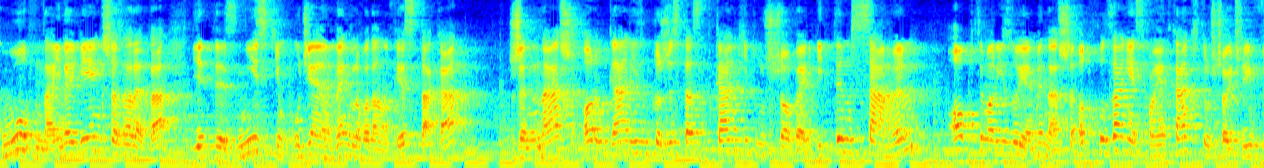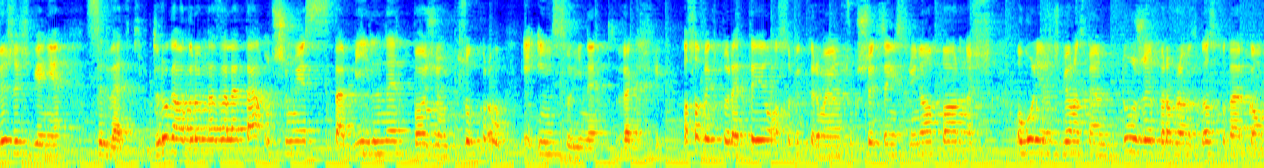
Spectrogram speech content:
główna i największa zaleta diety z niskim udziałem węglowodanów jest taka, że nasz organizm korzysta z tkanki tłuszczowej i tym samym optymalizujemy nasze odchudzanie, spalanie tkanki tłuszczowej, czyli wyrzeźbienie sylwetki. Druga ogromna zaleta utrzymuje stabilny poziom cukru i insuliny we krwi. Osoby, które tyją, osoby, które mają cukrzycę, insulinooporność, ogólnie rzecz biorąc mają duży problem z gospodarką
